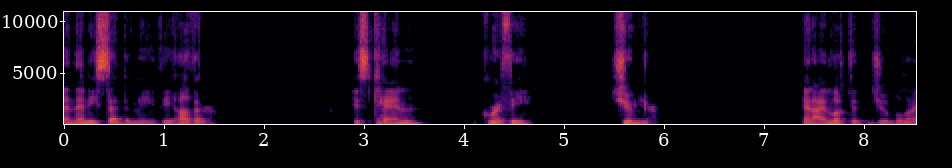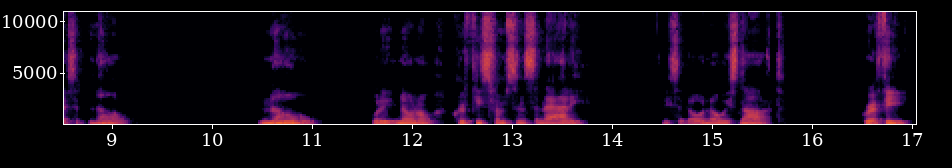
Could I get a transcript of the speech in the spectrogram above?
And then he said to me, The other is Ken Griffey Jr. And I looked at Jubal and I said, No, no. What do you, no, no. Griffey's from Cincinnati. And he said, Oh, no, he's not. Griffey,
